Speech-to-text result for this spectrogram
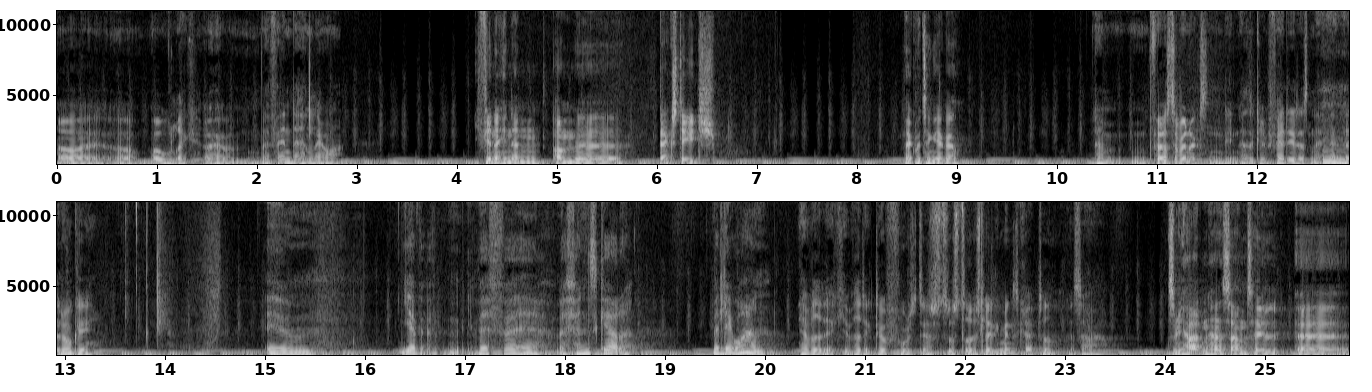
og, øh, og, og Ulrik og høre, hvad fanden det han laver. I finder hinanden om øh, backstage. Hvad kunne du tænke jer at gøre? Um, først vil jeg nok sådan, lige, altså, gribe fat i dig. Sådan, mm. er, er det okay? Øhm, ja, hvad, hvad, hvad, hvad fanden sker der? Hvad laver han? Jeg ved det ikke. Jeg ved det ikke. Det var fuldt. Det stod, stod slet ikke i manuskriptet. Altså, Som I har den her samtale, øh,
